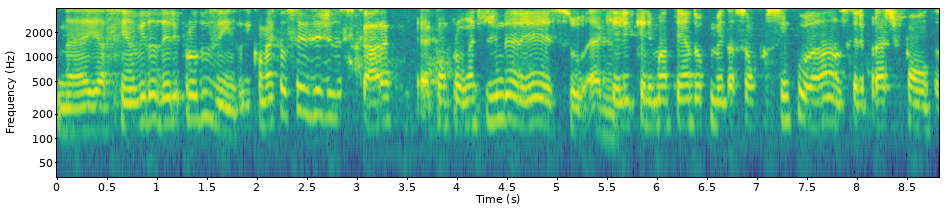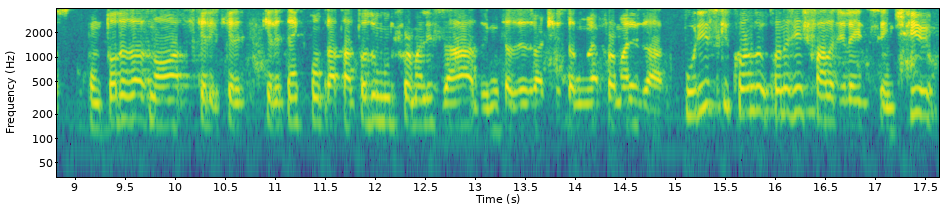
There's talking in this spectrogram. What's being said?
né? E assim a vida dele produzindo. E como é que você exige desse cara é, comprovante de endereço, é, que, ele, que ele mantenha a documentação por cinco anos, que ele preste contas, com todas as notas, que ele, que ele, que ele tem que contratar todo mundo formalizado, e muitas vezes o artista não é formalizado. Por isso que quando, quando a gente fala de lei de incentivo,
